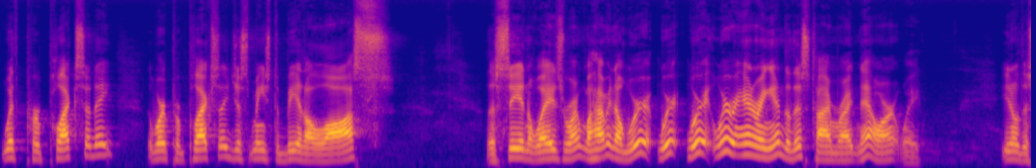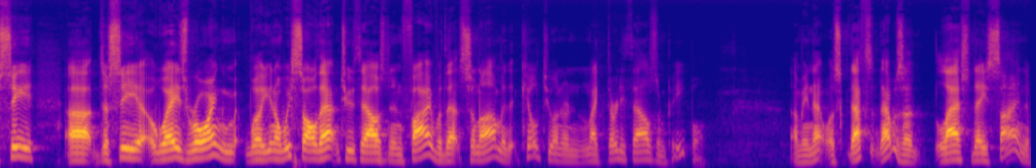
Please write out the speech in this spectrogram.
with perplexity. The word perplexity just means to be at a loss. The sea and the waves roaring. Well, how many know we're, we're, we're, we're entering into this time right now, aren't we? You know, the sea, uh, the sea waves roaring. Well, you know, we saw that in 2005 with that tsunami that killed 200, like 30,000 people. I mean, that was, that's, that was a last day sign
